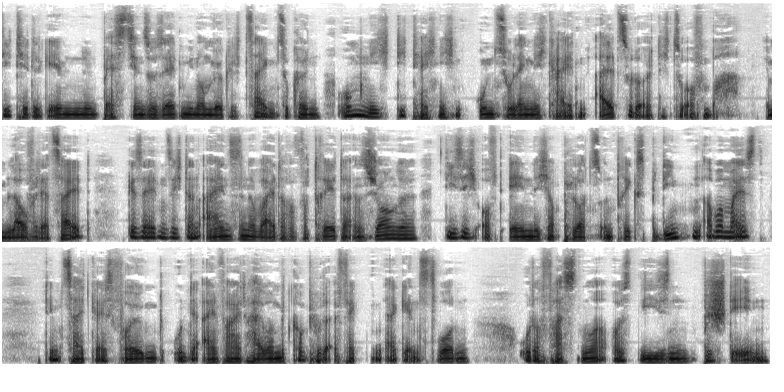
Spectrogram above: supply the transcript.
die titelgebenden Bestien so selten wie nur möglich zeigen zu können, um nicht die technischen Unzulänglichkeiten allzu deutlich zu offenbaren. Im Laufe der Zeit gesellten sich dann einzelne weitere Vertreter ins Genre, die sich oft ähnlicher Plots und Tricks bedienten, aber meist dem Zeitgeist folgend und der Einfachheit halber mit Computereffekten ergänzt wurden oder fast nur aus diesen bestehen,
